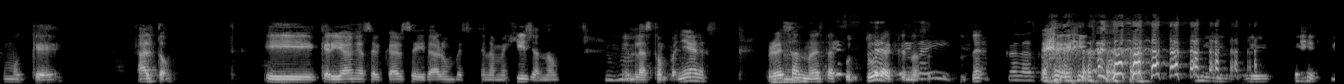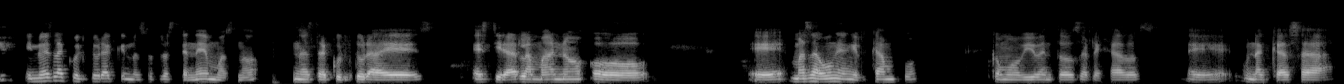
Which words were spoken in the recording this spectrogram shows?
como que alto y querían acercarse y dar un besito en la mejilla, ¿no? En las compañeras. Pero esa no es la cultura que nos... y, no es la cultura que nosotros tenemos, ¿no? Nuestra cultura es estirar la mano o eh, más aún en el campo, como viven todos alejados, eh, una casa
